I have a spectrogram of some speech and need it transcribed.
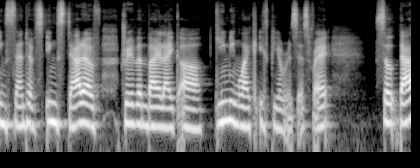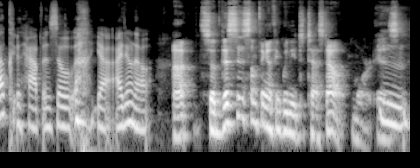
incentives instead of driven by like uh gaming like experiences, right? So that could happen. So yeah, I don't know. Uh, so this is something I think we need to test out more. Is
